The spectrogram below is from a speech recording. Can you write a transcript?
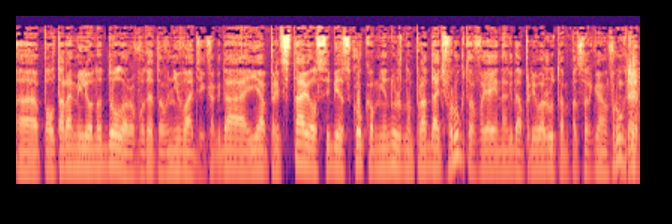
э, полтора миллиона долларов вот это в Неваде. Когда я представил себе, сколько мне нужно продать фруктов, я иногда привожу там по церквям фрукты,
